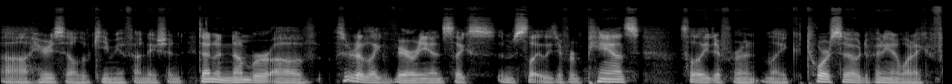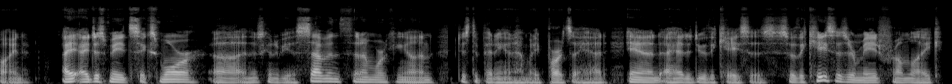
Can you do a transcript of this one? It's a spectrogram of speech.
uh, Hairy Cell Leukemia Foundation. Done a number of sort of like variants, like some slightly different pants, slightly different like torso, depending on what I could find. I, I just made six more, uh, and there's going to be a seventh that I'm working on, just depending on how many parts I had. And I had to do the cases. So the cases are made from like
